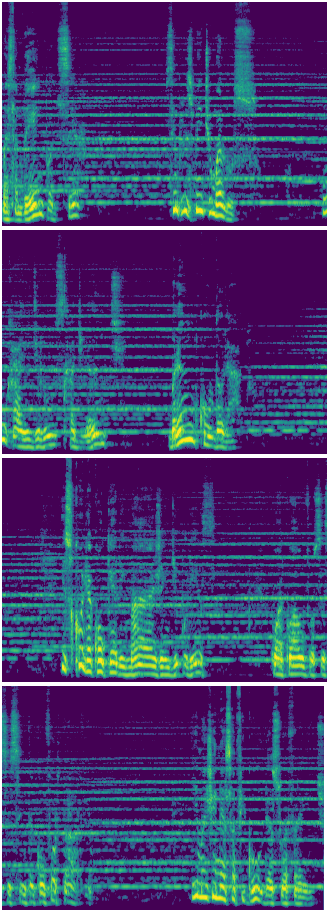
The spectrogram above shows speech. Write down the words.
Mas também pode ser simplesmente uma luz, um raio de luz radiante, branco ou dourado. Escolha qualquer imagem de pureza com a qual você se sinta confortável. Imagine essa figura à sua frente.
